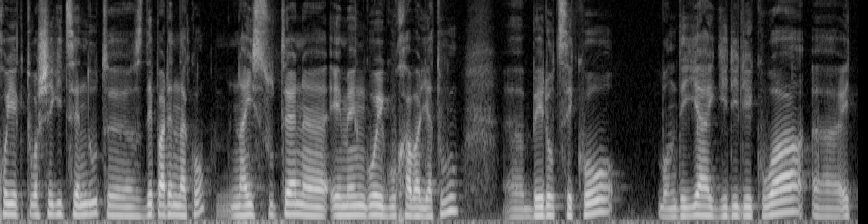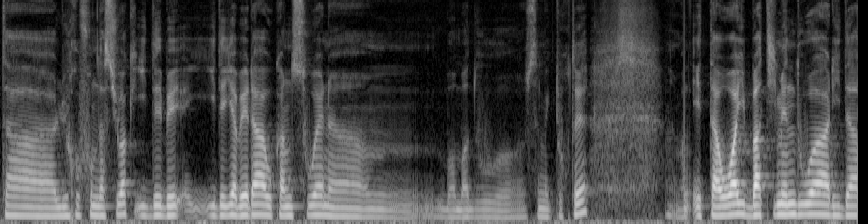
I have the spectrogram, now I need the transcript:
proiektua segitzen dut uh, zdeparen dako. Nahi zuten uh, emengo egu jabaliatu, uh, berotzeko, bon, deia egirilekoa, eta Lujo Fundazioak ideia bera ukan zuen, bon, badu zemek turte. Eta hoai batimendua ari da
